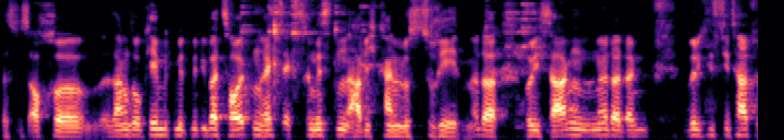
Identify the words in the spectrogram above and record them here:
das ist auch, äh, sagen so, okay, mit, mit, mit überzeugten Rechtsextremisten habe ich keine Lust zu reden. Ne? Da würde ich sagen, ne, da, dann würde ich dieses Zitat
